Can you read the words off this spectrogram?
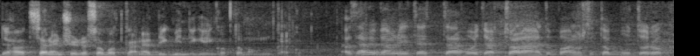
de hát szerencsére Szabadkán eddig mindig én kaptam a munkákat. Az előbb említette, hogy a családban, most itt a butorok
